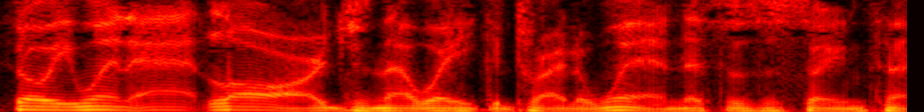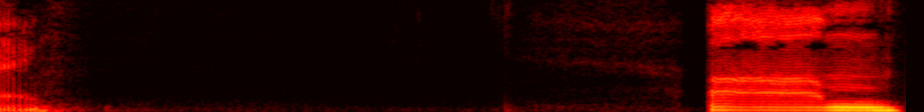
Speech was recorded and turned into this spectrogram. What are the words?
So he went at large, and that way he could try to win. This is the same thing. Um,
